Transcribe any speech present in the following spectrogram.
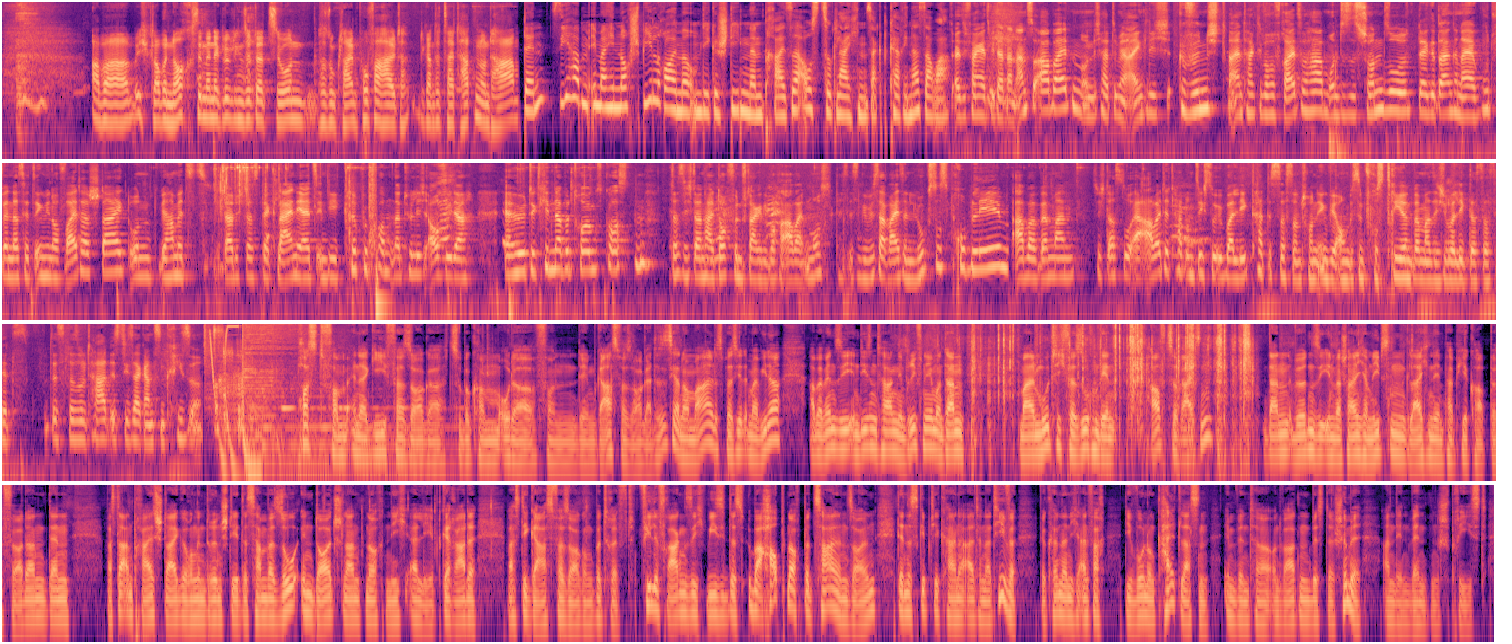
Aber ich glaube, noch sind wir in der glücklichen Situation, dass wir so einen kleinen Puffer halt die ganze Zeit hatten und haben. Denn sie haben immerhin noch Spielräume, um die gestiegenen Preise auszugleichen, sagt Karina Sauer. Also ich fange jetzt wieder dann an zu arbeiten und ich hatte mir eigentlich gewünscht, einen Tag die Woche frei zu haben. Und es ist schon so der Gedanke, naja gut, wenn das jetzt irgendwie noch weiter steigt und wir haben jetzt dadurch, dass der Kleine jetzt in die Krippe kommt, natürlich auch wieder erhöhte Kinderbetreuungskosten dass ich dann halt doch fünf Tage die Woche arbeiten muss. Das ist in gewisser Weise ein Luxusproblem, aber wenn man sich das so erarbeitet hat und sich so überlegt hat, ist das dann schon irgendwie auch ein bisschen frustrierend, wenn man sich überlegt, dass das jetzt das Resultat ist dieser ganzen Krise. Post vom Energieversorger zu bekommen oder von dem Gasversorger. Das ist ja normal, das passiert immer wieder. Aber wenn Sie in diesen Tagen den Brief nehmen und dann mal mutig versuchen, den aufzureißen, dann würden sie ihn wahrscheinlich am liebsten gleich in den Papierkorb befördern, denn was da an Preissteigerungen drin steht, das haben wir so in Deutschland noch nicht erlebt, gerade was die Gasversorgung betrifft. Viele fragen sich, wie sie das überhaupt noch bezahlen sollen, denn es gibt hier keine Alternative. Wir können ja nicht einfach die Wohnung kalt lassen im Winter und warten, bis der Schimmel an den Wänden sprießt.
